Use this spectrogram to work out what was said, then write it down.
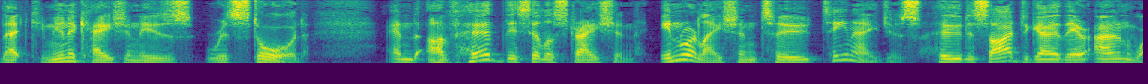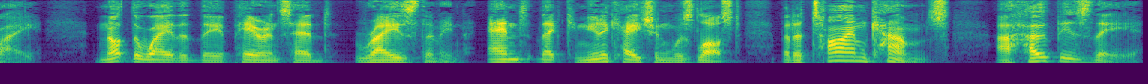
that communication is restored. And I've heard this illustration in relation to teenagers who decide to go their own way, not the way that their parents had raised them in, and that communication was lost. But a time comes, a hope is there,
